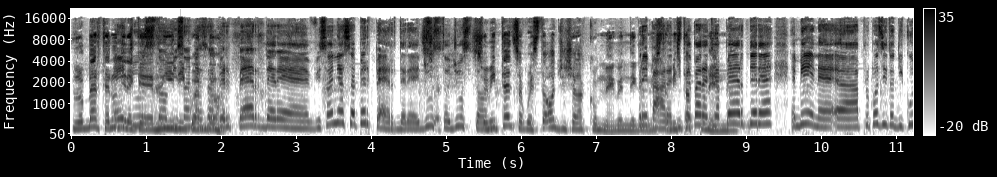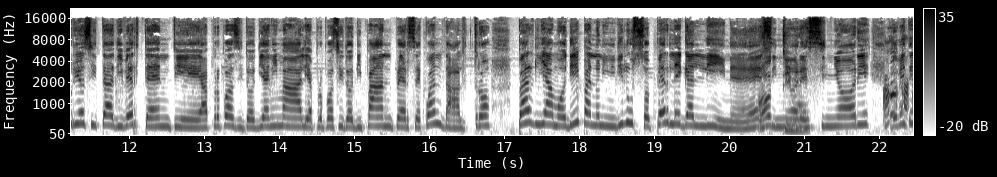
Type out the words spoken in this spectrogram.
Roberto, è È inutile che giusto, ridi bisogna quando. saper perdere, bisogna saper perdere, giusto, giusto. Sua emittenza questa oggi ce l'ha con me, quindi mi sta- Preparati, mi sta preparati punendo. a perdere. Ebbene, eh, a proposito di curiosità divertenti, a proposito di animali, a proposito di pampers e quant'altro, parliamo dei pannolini di lusso per le galline, eh, signore e signori. Dovete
